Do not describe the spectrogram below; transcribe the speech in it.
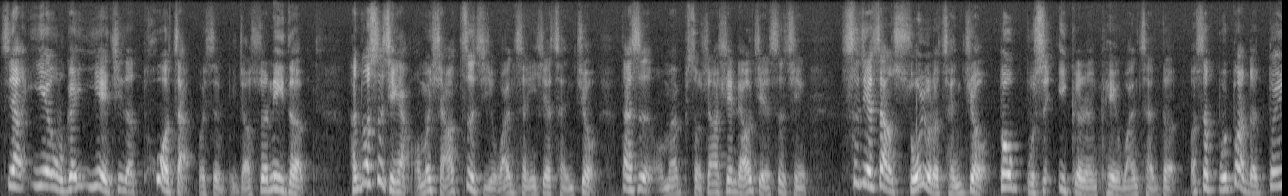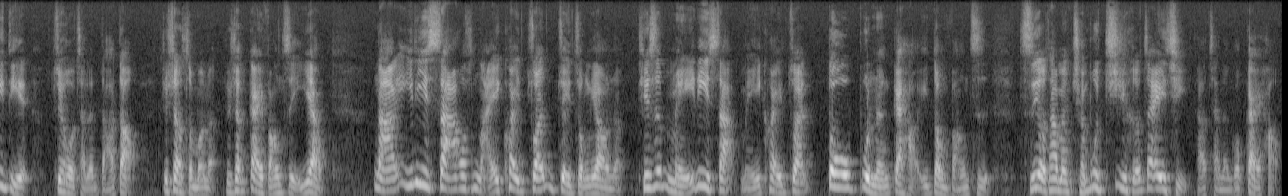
这样业务跟业绩的拓展会是比较顺利的。很多事情啊，我们想要自己完成一些成就，但是我们首先要先了解事情，世界上所有的成就都不是一个人可以完成的，而是不断的堆叠，最后才能达到。就像什么呢？就像盖房子一样，哪一粒沙或是哪一块砖最重要呢？其实每一粒沙、每一块砖都不能盖好一栋房子，只有它们全部聚合在一起，它才能够盖好。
